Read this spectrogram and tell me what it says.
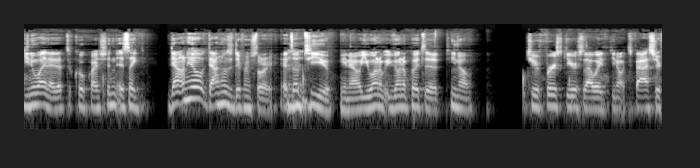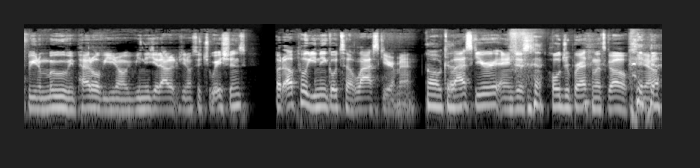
you know what? That's a cool question. It's like downhill. Downhill's a different story. It's up Mhm. to you. You know, you want to you want to put to you know to your first gear so that way you know it's faster for you to move and pedal. If you know if you need to get out of you know situations. But uphill, you need to go to last gear, man. Oh, okay. Last gear and just hold your breath and let's go. You know. Yeah.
